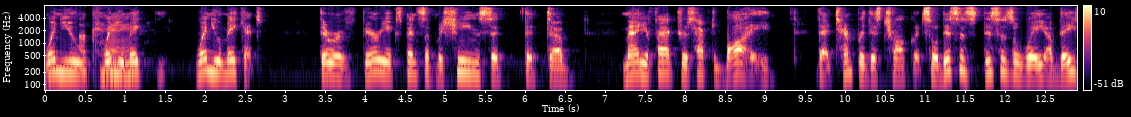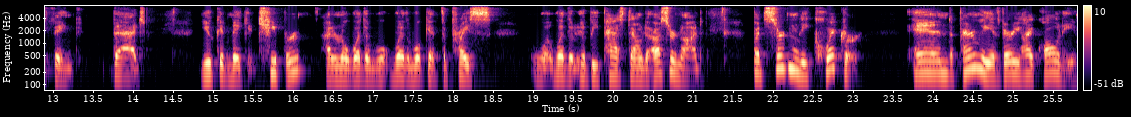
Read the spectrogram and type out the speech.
When you when you make when you make it, there are very expensive machines that that uh, manufacturers have to buy that temper this chocolate. So this is this is a way of they think that you could make it cheaper. I don't know whether we'll, whether we'll get the price, whether it'll be passed down to us or not, but certainly quicker. And apparently, it's very high quality.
